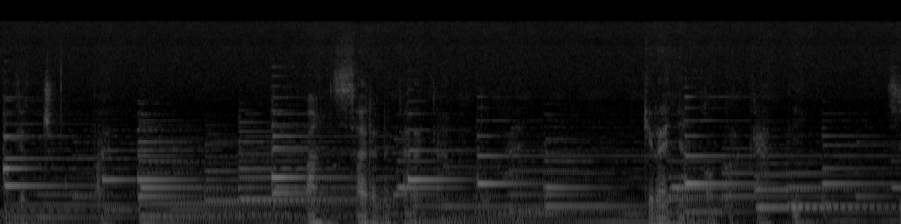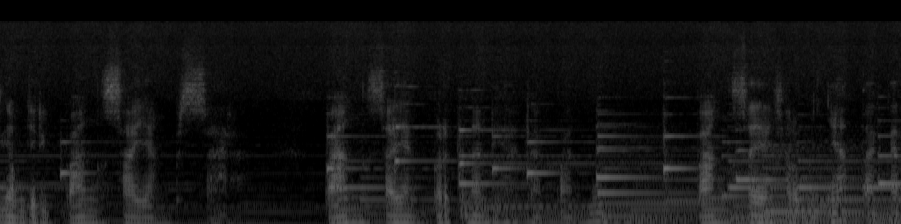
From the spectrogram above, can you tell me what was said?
kecukupan. Bangsa dan negara kami Tuhan, kiranya Engkau berkati sehingga menjadi bangsa yang besar bangsa yang berkenan di hadapanmu, bangsa yang selalu menyatakan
